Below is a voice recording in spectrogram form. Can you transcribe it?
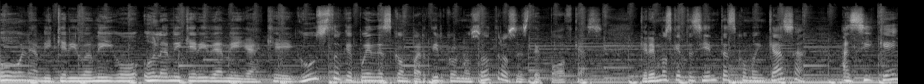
Hola mi querido amigo, hola mi querida amiga, qué gusto que puedes compartir con nosotros este podcast. Queremos que te sientas como en casa, así que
